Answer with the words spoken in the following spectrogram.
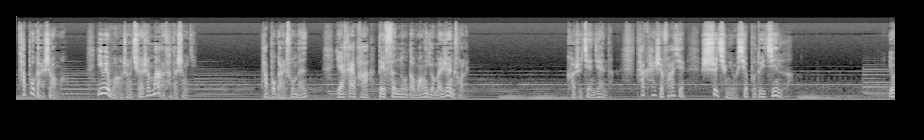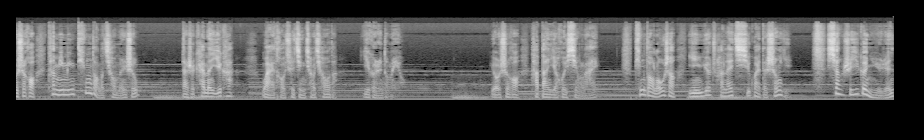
他不敢上网，因为网上全是骂他的声音。他不敢出门，也害怕被愤怒的网友们认出来。可是渐渐的，他开始发现事情有些不对劲了。有时候他明明听到了敲门声，但是开门一看，外头却静悄悄的，一个人都没有。有时候他半夜会醒来，听到楼上隐约传来奇怪的声音，像是一个女人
